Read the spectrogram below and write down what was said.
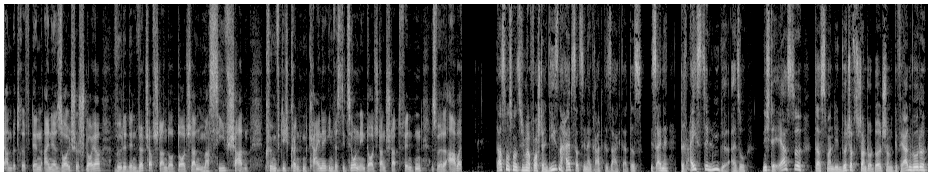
anbetrifft. Denn eine solche Steuer würde den Wirtschaftsstandort Deutschland massiv schaden. Künftig könnten keine Investitionen in Deutschland stattfinden. Es würde Arbeit das muss man sich mal vorstellen. Diesen Halbsatz, den er gerade gesagt hat, das ist eine dreiste Lüge. Also nicht der erste, dass man den Wirtschaftsstandort Deutschland gefährden würde.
